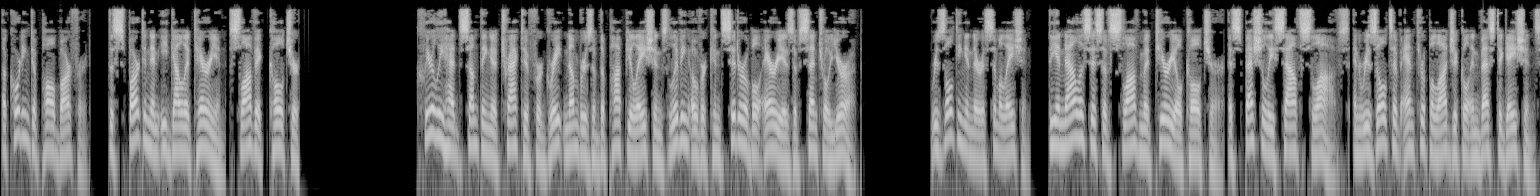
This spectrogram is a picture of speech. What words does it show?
According to Paul Barford, the Spartan and egalitarian Slavic culture clearly had something attractive for great numbers of the populations living over considerable areas of Central Europe, resulting in their assimilation. The analysis of Slav material culture especially South Slavs and results of anthropological investigations,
